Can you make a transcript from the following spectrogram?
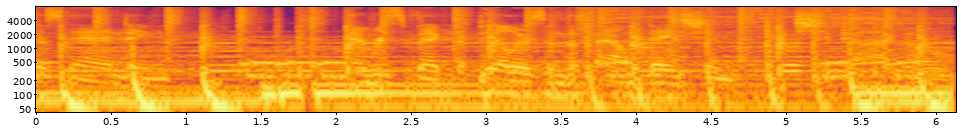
standing and respect the pillars and the foundation. Chicago.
